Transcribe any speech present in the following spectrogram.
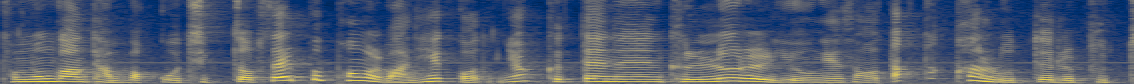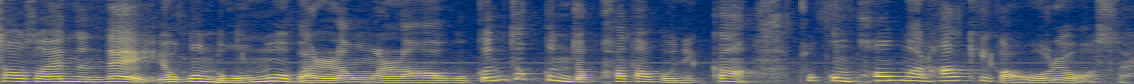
전문가한테 안 받고 직접 셀프펌을 많이 했거든요. 그때는 글루를 이용해서 딱딱한 롯들을 붙여서 했는데 이건 너무 말랑말랑하고 끈적끈적하다 보니까 조금 펌을 하기가 어려웠어요.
